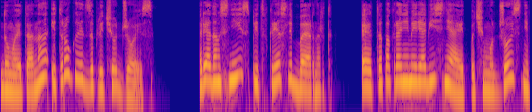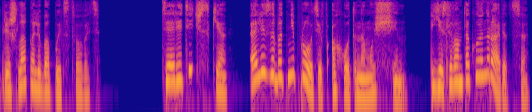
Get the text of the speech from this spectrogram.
думает она и трогает за плечо Джойс. Рядом с ней спит в кресле Бернард. Это, по крайней мере, объясняет, почему Джойс не пришла полюбопытствовать. Теоретически, Элизабет не против охоты на мужчин, если вам такое нравится.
